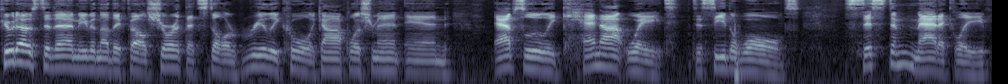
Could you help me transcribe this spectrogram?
kudos to them, even though they fell short. That's still a really cool accomplishment. And absolutely cannot wait to see the Wolves systematically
